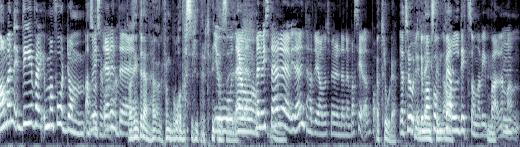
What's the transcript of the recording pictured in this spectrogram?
Ja men det är, man får de är associationerna. det inte... Fast inte den hög från båda sidor tänkte Jo, jag säga. det är. Men visst är det, är det inte Hadrianusmuren den är baserad på? Jag tror det. Jag tror det. Man får in, ja. väldigt sådana vibbar när, man,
